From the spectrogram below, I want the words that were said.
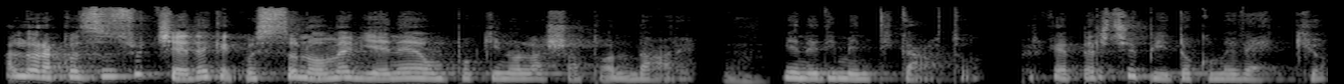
Allora cosa succede? Che questo nome viene un pochino lasciato andare, mm. viene dimenticato, perché è percepito come vecchio.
